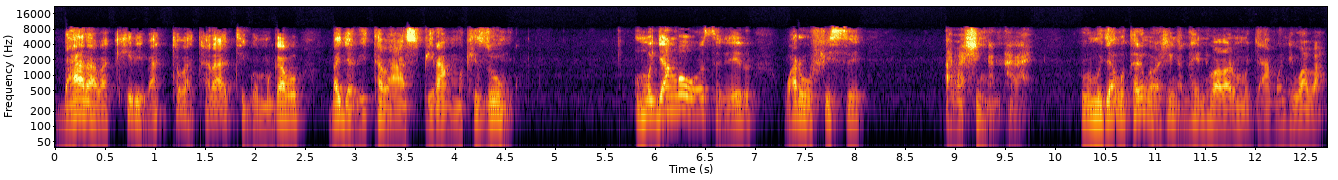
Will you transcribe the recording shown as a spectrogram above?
Bari abakiri bato bataratigwa mugabo bajya bita ba aspira mu kizungu. Umuryango wose rero wari ufise abashingantahe. Uyu muryango utarimwo abashingantahe ntiwaba ari umuryango ntiwabaho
